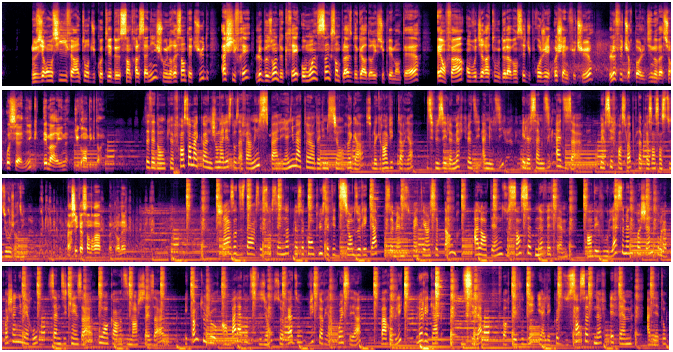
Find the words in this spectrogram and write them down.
Nous irons aussi faire un tour du côté de Central Saniche où une récente étude a chiffré le besoin de créer au moins 500 places de garderie supplémentaires. Et enfin, on vous dira tout de l'avancée du projet Ocean Future, le futur pôle d'innovation océanique et marine du Grand Victoria. C'était donc François Macon, journaliste aux affaires municipales et animateur de l'émission Regard sur le Grand Victoria, diffusée le mercredi à midi et le samedi à 10h. Merci François pour ta présence en studio aujourd'hui. Merci Cassandra, bonne journée. Chers auditeurs, c'est sur ces notes que se conclut cette édition du Récap, semaine du 21 septembre, à l'antenne du 107.9 FM. Rendez-vous la semaine prochaine pour le prochain numéro, samedi 15h ou encore dimanche 16h. Et comme toujours, en balado-diffusion sur radiovictoria.ca, barre oblique, le récap. D'ici là, portez-vous bien et à l'écoute du 107.9 FM. À bientôt.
